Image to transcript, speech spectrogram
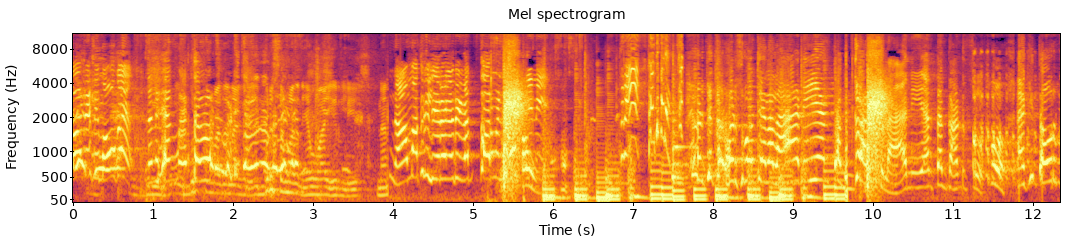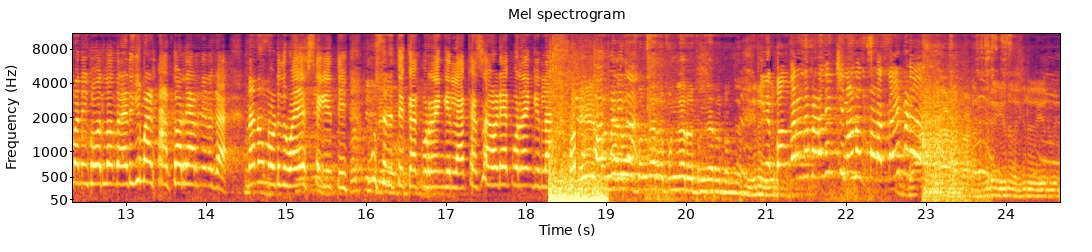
ನೋಡ್ರಿ ನಿಮ್ಮ ಅವ್ಗ ನನಗೆ ಹೆಂಗ್ ಮಾಡ್ತಾಳ ನೋಡಿ, ಇಬ್ರು ಸಮಾಧಾನ. ಯವ್ವ ಇರ್ಲಿ. ನಾ ಮಾತ್ರ ಇಲ್ಲಿ ಇರೋ ಇವತ್ತು ಹೊಡ್ಸ್ಕೊಂತಿಯಲ್ಲ, ನೀ ಅಂತ ಗಂಡಸಲ್ಲ? ನೀ ಅಂತ ಗಂಡಸು? ಆಕಿ ತವ್ರ ಮನೆಗೆ ಹೋದ್ಲಂದ್ರೆ ಅಡಿಗೆ ಮಾಡಿ ಹಾಕೋರ್ ಯಾರು ನಿನಗ? ನನಗ್ ನೋಡಿದ್ರ ವಯಸ್ಸಾಗೈತಿ ಮುಸ್ರಿ ತಿಕ್ಕಾಕ್ ಬರಂಗಿಲ್ಲ ಕಸ ಹೊಡ್ಯಾಕ್ ಬರಂಗಿಲ್ಲ. ಹೋಗ್ ತವ್ರ್ ಮನೆಗ. ಬಂಗಾರ ಬಂಗಾರ ಬಂಗಾರ ಬಂಗಾರ ಇರು ನೀನು ಇರು. ಬಂಗಾರನ ಬೇಡ ನೀನ್ ಚಿನ್ನ ಬೇಡ. ಕೈ ಬಿಡ ಬೇಡ, ಬೇಡ, ಇರು ಇರು ಇರು ಇರು.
